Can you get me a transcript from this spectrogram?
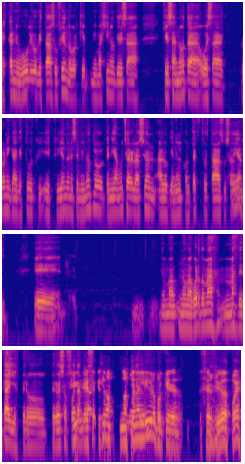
escarnio público que estaba sufriendo, porque me imagino que esa, que esa nota o esa crónica que estuvo escribiendo en ese minuto tenía mucha relación a lo que en el contexto estaba sucediendo. Eh, no, me acuerdo más, más detalles, pero, pero eso fue también. Eso, no, está en el libro porque se escribió después,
